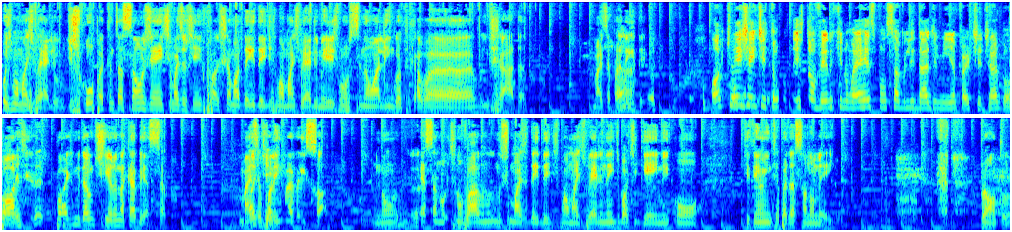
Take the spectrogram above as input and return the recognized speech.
o irmão mais velho. Desculpa a tentação, gente, mas eu tinha que chamar D&D de irmão mais velho mesmo, senão a língua ficava inchada. Mas é para ah. D&D. Ok, gente, então vocês estão vendo que não é responsabilidade minha a partir de agora. Pode, pode me dar um tiro na cabeça. Mas okay. eu falei uma vez só. Não, essa noite não vale não chamo mais de D&D de irmão mais velho, nem de bot game com, que tem uma interpretação no meio. Pronto.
